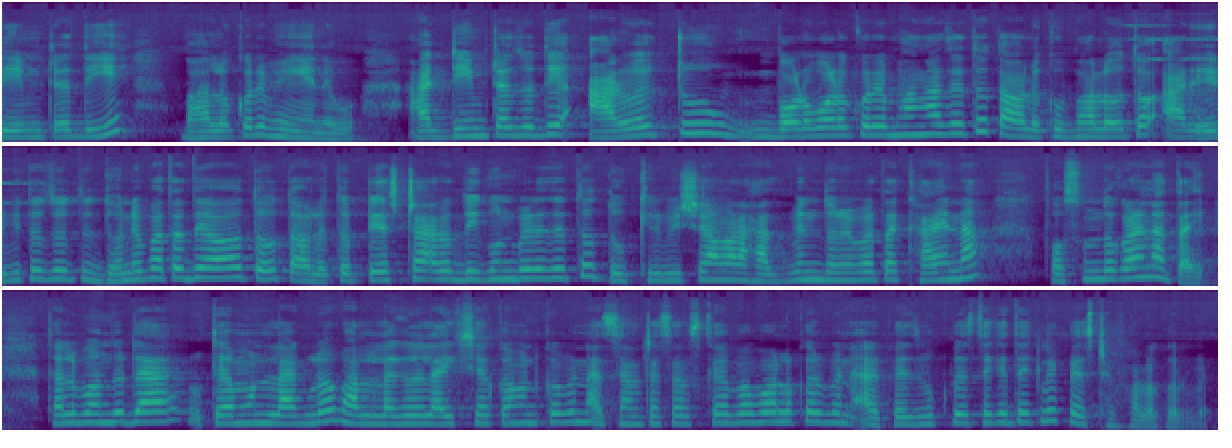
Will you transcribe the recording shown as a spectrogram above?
ডিমটা দিয়ে ভালো করে ভেঙে নেব। আর ডিমটা যদি আরও একটু বড় বড় করে ভাঙা যেত তাহলে খুব ভালো হতো। আর এর ভিতরে যদি ধনে পাতা দেওয়া হতো তাহলে তো টেস্টটা আরও দ্বিগুণ বেড়ে যেত। দুঃখের বিষয়ে, আমার হাজব্যান্ড ধনে পাতা খায় না, পছন্দ করে না তাই। তাহলে বন্ধুরা, কেমন লাগল? ভালো লাগলে লাইক শেয়ার কমেন্ট করবেন। আর চ্যানেলটা সাবস্ক্রাইব বা ফলো করবেন। আর ফেসবুক পেজ থেকে দেখলে পেজটা ফলো করবেন।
